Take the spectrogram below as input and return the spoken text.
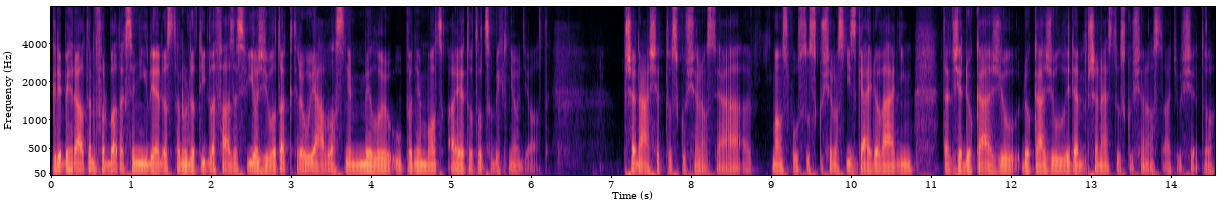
kdybych hrál ten fotbal, tak se nikdy nedostanu do téhle fáze svého života, kterou já vlastně miluju úplně moc a je to to, co bych měl dělat. přenášet tu zkušenost. Já mám spoustu zkušeností s guidováním, takže dokážu, dokážu lidem přenést tu zkušenost, ať už je to,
